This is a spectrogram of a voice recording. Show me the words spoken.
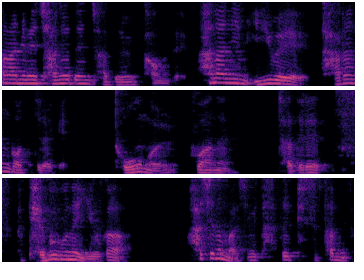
하나님의 자녀된 자들 가운데 하나님 이외의 다른 것들에게 도움을 구하는 자들의 대부분의 이유가 하시는 말씀이 다들 비슷합니다.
